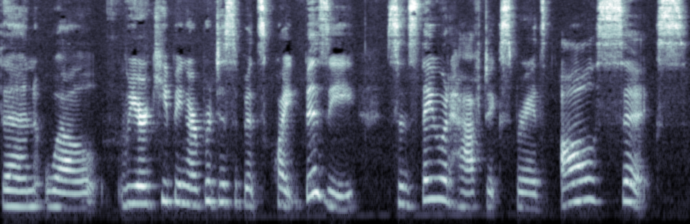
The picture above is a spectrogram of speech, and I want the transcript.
then, well, we are keeping our participants quite busy since they would have to experience all six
